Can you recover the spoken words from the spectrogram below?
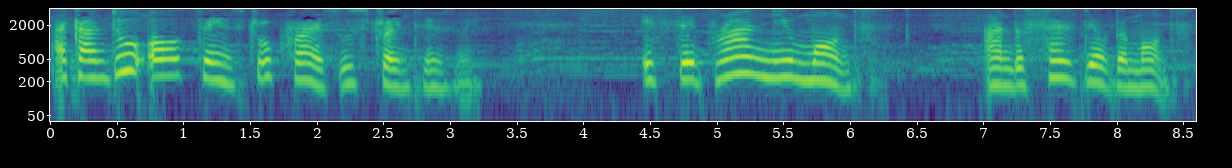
I can do all things through Christ who strengthens me. It's a brand new month and the first day of the month.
